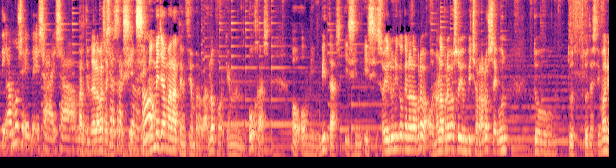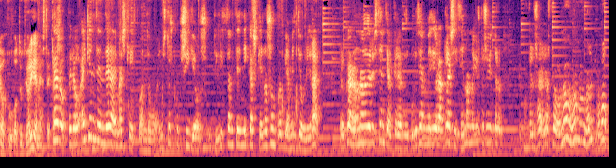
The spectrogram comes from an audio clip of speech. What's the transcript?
digamos, eh, esa, esa, Partiendo de la base que si, ¿no? me llama la atención probarlo, ¿por qué me empujas? O, me invitas. Y si, y si, soy el único que no lo prueba o no lo prueba, soy un bicho raro según tu, tu, testimonio o tu, teoría en este caso. Claro, pero hay que entender además que cuando en estos cursillos utilizan técnicas que no son propiamente obligar. Pero claro, un adolescente al que le ridiculiza en medio de la clase y dice, no, no, yo es que soy otro. ¿Por qué lo sabes? ¿Lo has probado? No, no, no, no lo he probado.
